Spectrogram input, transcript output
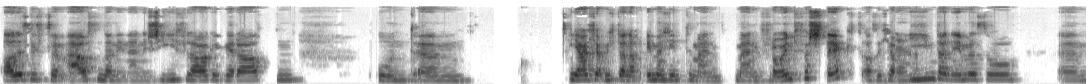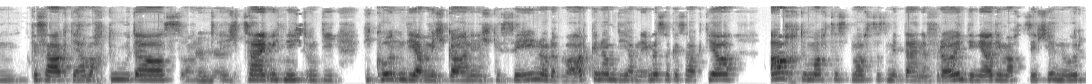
alles ist so im Außen dann in eine Schieflage geraten. Und ähm, ja, ich habe mich dann auch immer hinter meinem, meinem Freund versteckt. Also ich habe ja. ihm dann immer so ähm, gesagt, ja, mach du das und mhm. ich zeige mich nicht. Und die, die Kunden, die haben mich gar nicht gesehen oder wahrgenommen, die haben immer so gesagt, ja, ach, du machst das, machst das mit deiner Freundin, ja, die macht sicher nur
